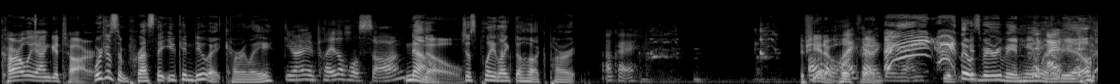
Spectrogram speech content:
Carly on guitar. We're just impressed that you can do it, Carly. Do you want me to play the whole song? No, No. just play like the hook part. Okay. if she had a oh, hook, I got a that good one. That was very Van Halen of you.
